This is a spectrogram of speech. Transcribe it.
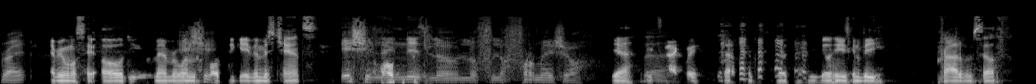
Right. everyone will say, "Oh, do you remember when Ese- gave him his chance?" Lainez lo, lo, lo. Yeah, exactly. That's, that's. He's going to be proud of himself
